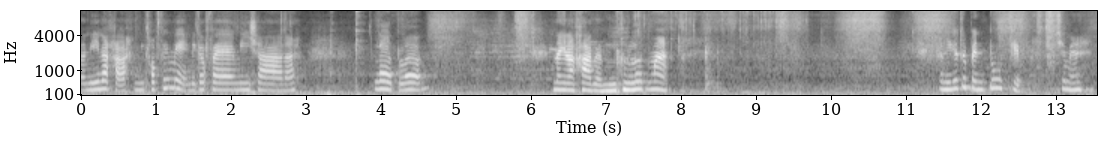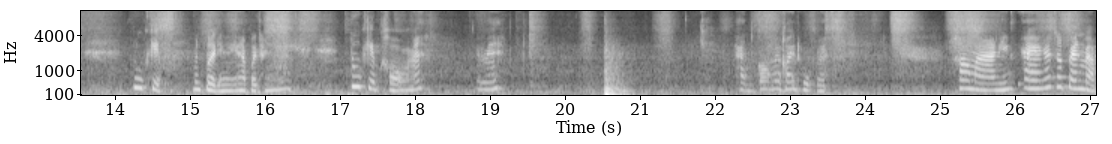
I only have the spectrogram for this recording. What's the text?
อันนี้นะคะ มีคอฟฟี่เมดมีกาแฟ มีชานะ เลิศเลิศในราคาแบบนี้คือเลิศมาก อันนี้ก็จะเป็นตู้เก็บใช่ไหมตู้เก็บมันเปิดยังไงอะเปิดทางนี้ ตู้เก็บของนะ เห็นไหมหันกล้องไม่ค่อยถูกแหละเข้ามานี้แอร์ก็จะเป็นแบบ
